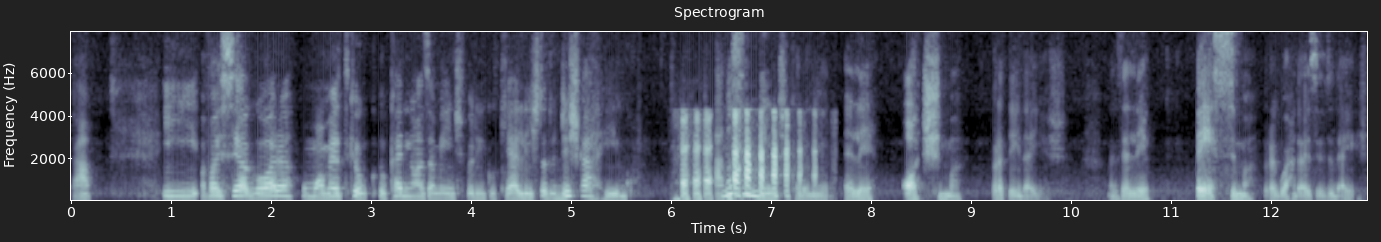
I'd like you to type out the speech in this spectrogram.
tá? E vai ser agora o momento que eu, eu carinhosamente brinco que é a lista do descarrego. A nossa mente, caroneiro, ela é ótima para ter ideias, mas ela é péssima para guardar essas ideias.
